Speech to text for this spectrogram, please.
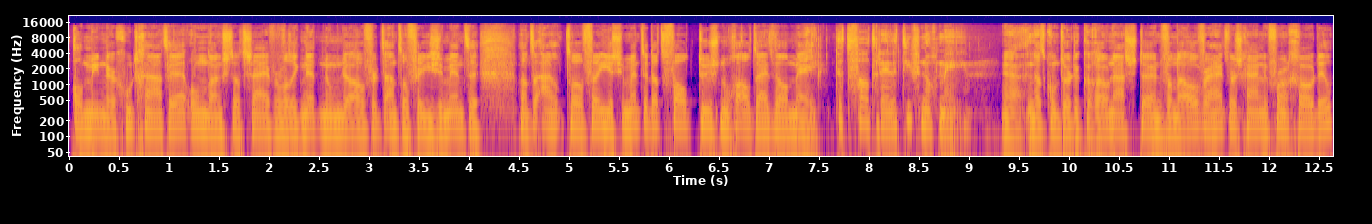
al minder goed gaat. Hè? Ondanks dat cijfer wat ik net noemde over het aantal faillissementen. Want het aantal faillissementen dat valt dus nog altijd wel mee. Dat valt relatief nog mee. Ja, en dat komt door de coronasteun van de overheid waarschijnlijk voor een groot deel.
